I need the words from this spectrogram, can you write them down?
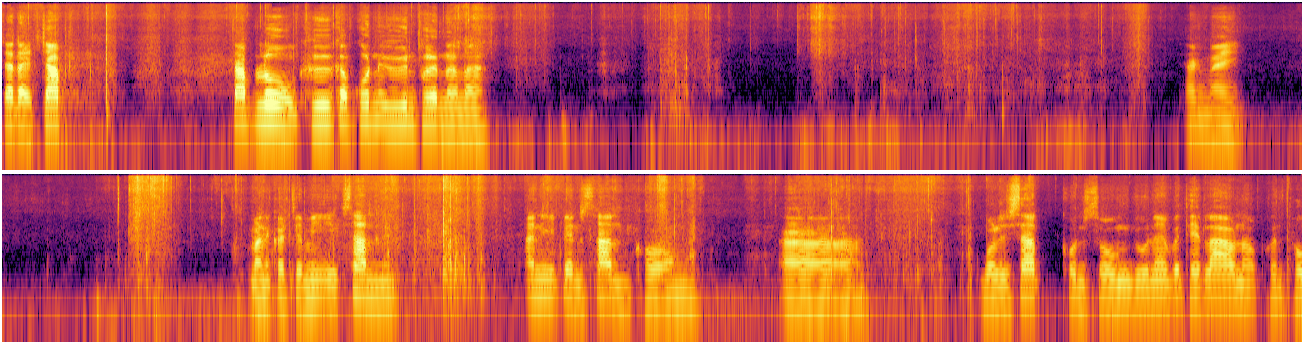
จะได้จับ จับลูกคือกับคนอื่นเพิ่นน่ะนะทางใน มันก็จะมีอีกสั้นนึงอันนี้เป็นสั้นของอ่า บริษัทขนส่งอยู่ในประเทศลาวเนาะเพิ่นโทร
